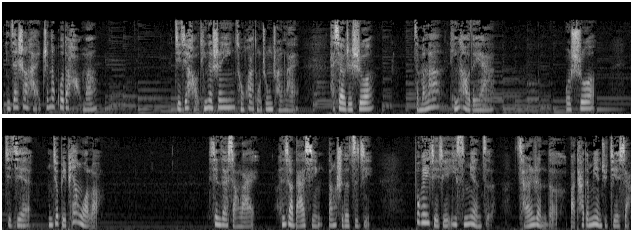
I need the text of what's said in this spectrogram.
你在上海真的过得好吗？”姐姐好听的声音从话筒中传来，她笑着说：“怎么啦？挺好的呀。”我说：“姐姐，你就别骗我了。”现在想来，很想打醒当时的自己。不给姐姐一丝面子，残忍的把她的面具揭下。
